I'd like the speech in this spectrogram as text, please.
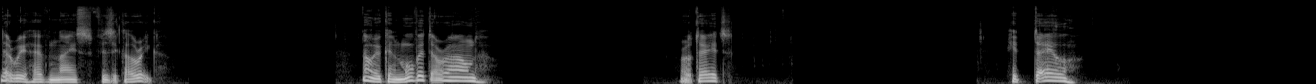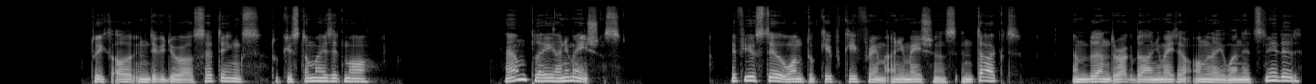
There we have nice physical rig. Now you can move it around, rotate, hit tail, tweak all individual settings to customize it more, and play animations. If you still want to keep keyframe animations intact and blend Ragdoll Animator only when it's needed,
